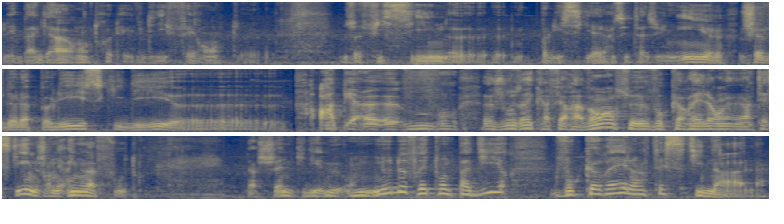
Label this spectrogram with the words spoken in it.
les bagarres entre les différentes euh, officines euh, policières aux États-Unis. Euh, le chef de la police qui dit Ah bien, je voudrais que l'affaire avance, vos querelles intestines, j'en ai rien à foutre. La chaîne qui dit Ne devrait-on pas dire vos querelles intestinales?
